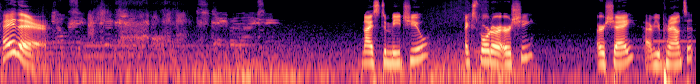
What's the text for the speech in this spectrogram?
Hey there! Nice to meet you. Exporter Urshi. Urshay, however you pronounce it.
